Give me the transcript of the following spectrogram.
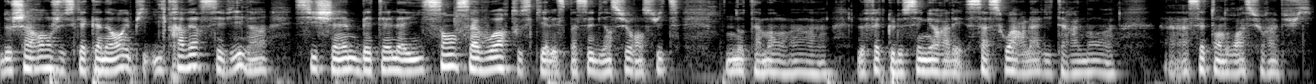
de Charan jusqu'à Canaan, et puis il traverse ces villes, hein, Sichem, Bethel, Haï, sans savoir tout ce qui allait se passer, bien sûr, ensuite, notamment hein, le fait que le Seigneur allait s'asseoir là, littéralement, euh, à cet endroit sur un puits.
